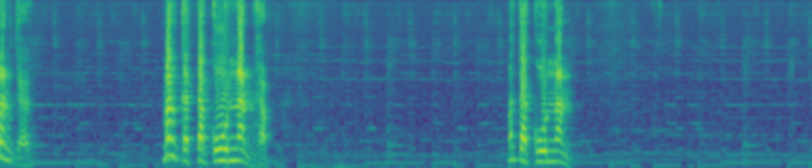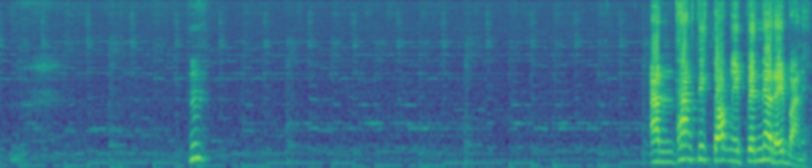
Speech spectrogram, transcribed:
มันก็มันก็ตระกูลนั่นครับ มันตระกูลนั่นอันทางทิกตอกนี่เป็นแนวไหนบ้านี่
